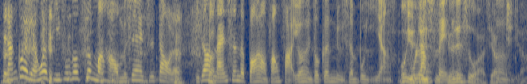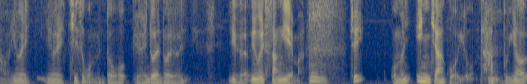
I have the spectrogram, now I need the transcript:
难怪两位皮肤都这么好。我们现在知道了，你知道男生的保养方法永远都跟女生不一样，我 有不浪，费的。有件事我还是要提了哈，因为因为其实我们都有很多人都有一个，因为商业嘛，嗯。所以我们印加果油，它嗯。不要、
